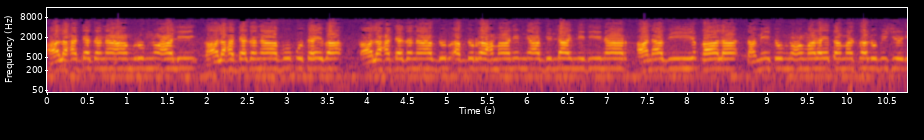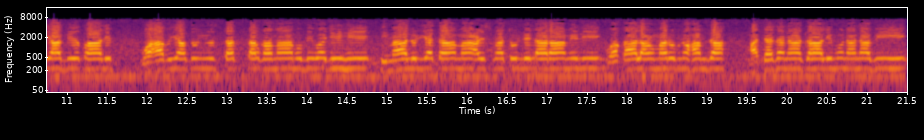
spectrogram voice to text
قال حدثنا عمرو بن علي قال حدثنا أبو قتيبة قال حدثنا عبد عبد الرحمن بن عبد الله بن دينار عن أبيه قال سمعت ابن عمر يتمثل بشعر أبي طالب وأبيض يستسقى الغمام بوجهه ثمال اليتامى عصمة للأرامل وقال عمر بن حمزة حدثنا سالم عن أبيه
